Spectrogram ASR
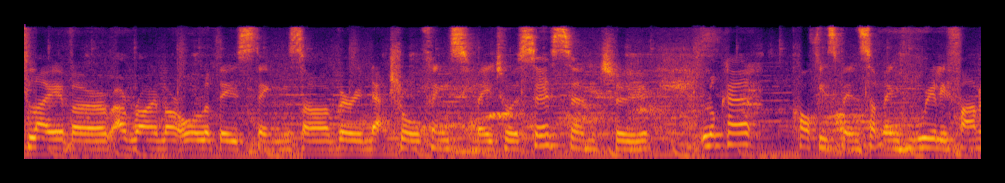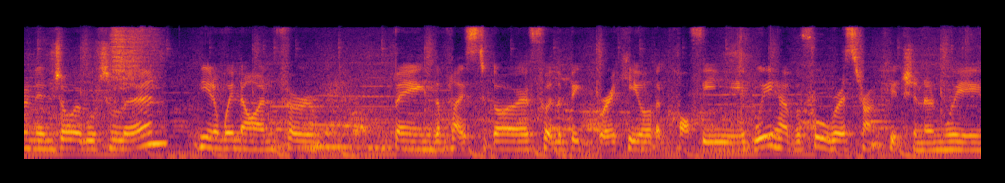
flavour, aroma, all of these things are very natural things for me to assess and to look at. Coffee's been something really fun and enjoyable to learn. You know, we're known for being the place to go for the big brekkie or the coffee. We have a full restaurant kitchen and we,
